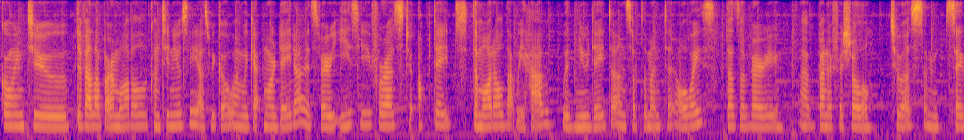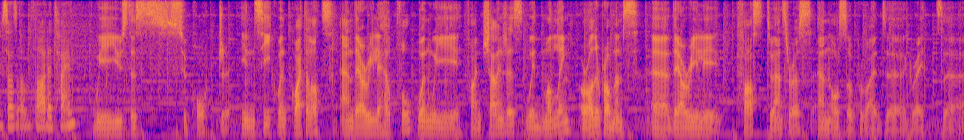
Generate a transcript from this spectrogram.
going to develop our model continuously as we go and we get more data. It's very easy for us to update the model that we have with new data and supplement it always. That's a very uh, beneficial to us and saves us a lot of time. We use this support in Seequent quite a lot and they are really helpful when we find challenges with modeling or other problems. Uh, they are really fast to answer us and also provide uh, great uh,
